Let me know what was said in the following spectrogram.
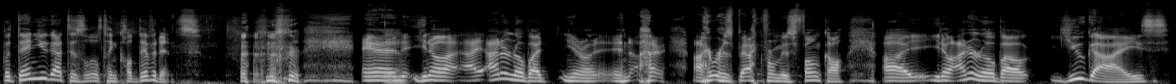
But then you got this little thing called dividends. and you know, I, I don't know about you know, and I, Ira's back from his phone call. Uh, you know, I don't know about you guys,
